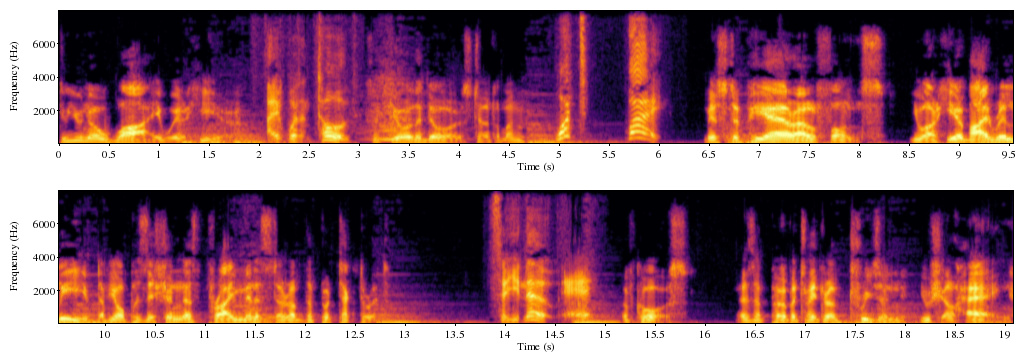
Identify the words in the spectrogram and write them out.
Do you know why we're here? I wasn't told. Secure the doors, gentlemen. What? Why? Mr. Pierre Alphonse, you are hereby relieved of your position as Prime Minister of the Protectorate. So you know, eh? Of course. As a perpetrator of treason, you shall hang.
